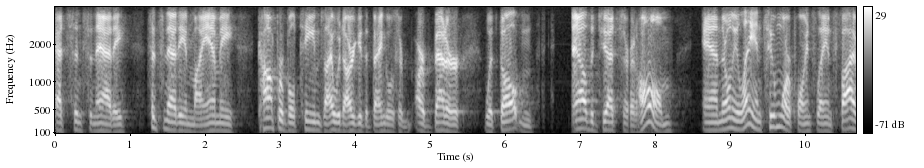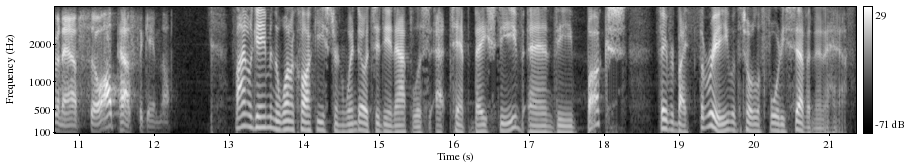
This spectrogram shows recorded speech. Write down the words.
at Cincinnati. Cincinnati and Miami, comparable teams. I would argue the Bengals are, are better with Dalton. Now the Jets are at home, and they're only laying two more points, laying five and a half. So I'll pass the game though. Final game in the one o'clock Eastern window. It's Indianapolis at Tampa Bay, Steve, and the Bucks favored by three with a total of forty-seven and a half.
